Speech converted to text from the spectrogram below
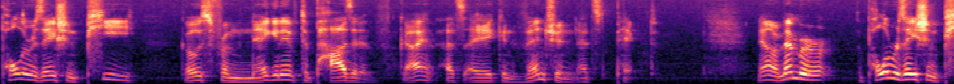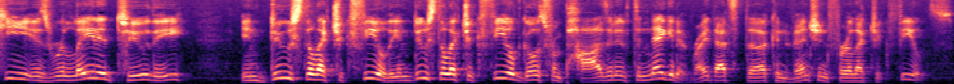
polarization P goes from negative to positive, okay? That's a convention that's picked. Now remember, the polarization P is related to the induced electric field. The induced electric field goes from positive to negative, right? That's the convention for electric fields.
